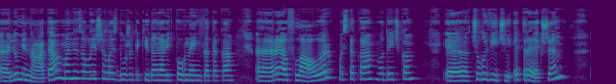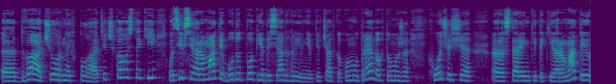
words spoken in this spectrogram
Люміната в мене залишилась, дуже такі, навіть повненька така. Е, Real Flower, ось така водичка. Е, Чоловічий Attraction. Е, Два чорних платячка, ось такі. Оці всі аромати будуть по 50 гривнів. Дівчатка, кому треба, хто може хоче ще е, старенькі такі аромати,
